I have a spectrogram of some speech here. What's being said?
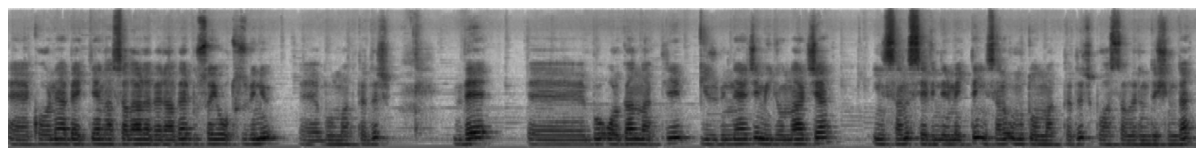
e, kornea bekleyen hastalarla beraber bu sayı 30 bini e, bulmaktadır. Ve e, bu organ nakli yüz binlerce, milyonlarca insanı sevindirmekte, insana umut olmaktadır bu hastaların dışında.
